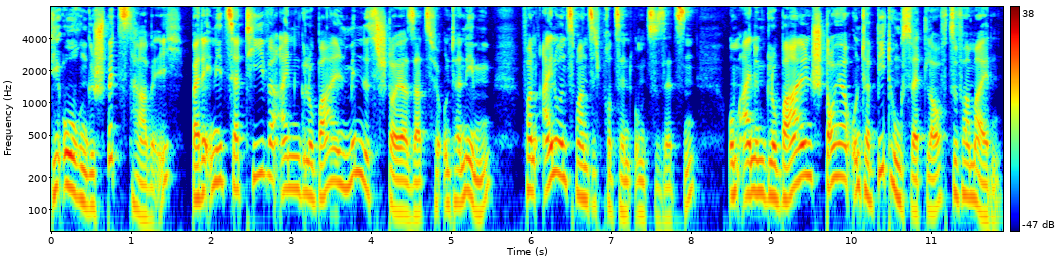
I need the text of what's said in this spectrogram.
Die Ohren gespitzt habe ich bei der Initiative, einen globalen Mindeststeuersatz für Unternehmen von 21% umzusetzen um einen globalen Steuerunterbietungswettlauf zu vermeiden.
